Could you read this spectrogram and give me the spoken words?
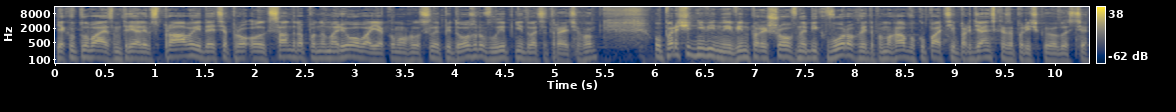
Як випливає з матеріалів справи, йдеться про Олександра Пономарьова, якому оголосили підозру в липні 23-го. У перші дні війни він перейшов на бік ворога і допомагав в окупації Бердянська Запорізької області.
